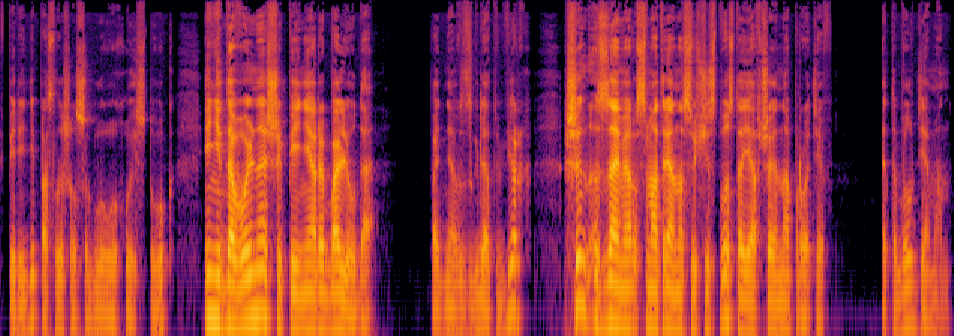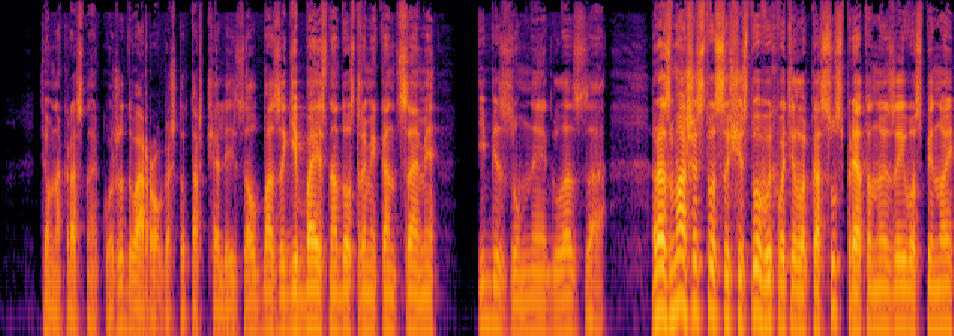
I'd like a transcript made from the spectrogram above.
Впереди послышался глухой стук и недовольное шипение рыболюда. Подняв взгляд вверх, Шин замер, смотря на существо, стоявшее напротив — это был демон. Темно-красная кожа, два рога, что торчали из лба, загибаясь над острыми концами, и безумные глаза. Размашество существо выхватило косу, спрятанную за его спиной,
